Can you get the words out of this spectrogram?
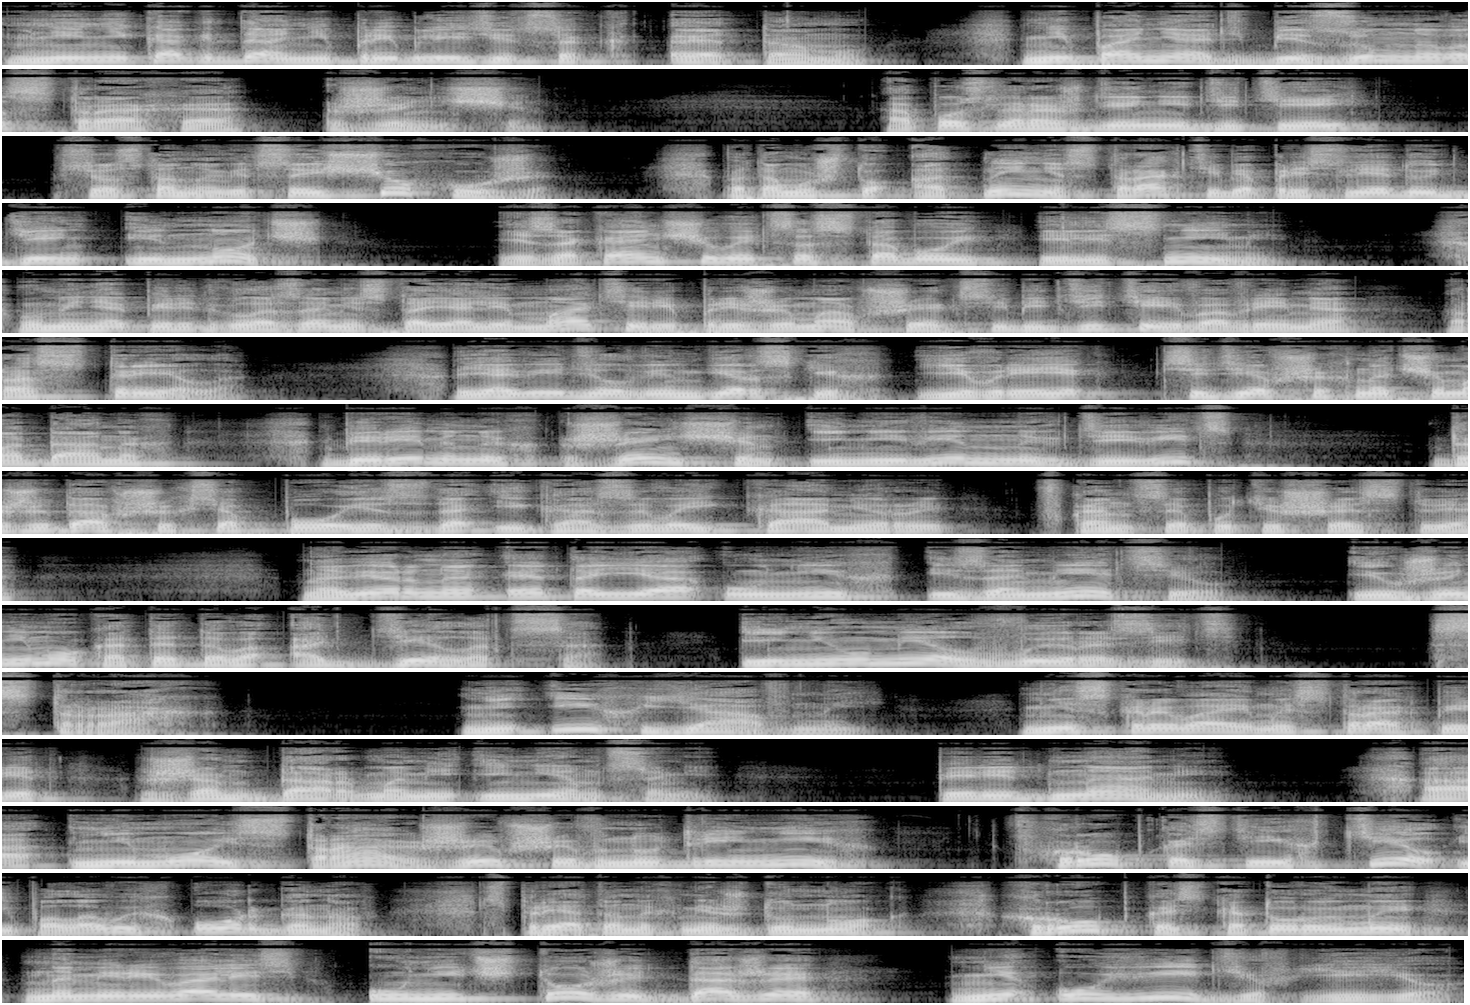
мне никогда не приблизиться к этому, не понять безумного страха женщин. А после рождения детей все становится еще хуже, потому что отныне страх тебя преследует день и ночь, и заканчивается с тобой или с ними. У меня перед глазами стояли матери, прижимавшие к себе детей во время расстрела. Я видел венгерских евреек, сидевших на чемоданах, беременных женщин и невинных девиц, дожидавшихся поезда и газовой камеры в конце путешествия. Наверное, это я у них и заметил, и уже не мог от этого отделаться, и не умел выразить страх. Не их явный, нескрываемый страх перед жандармами и немцами, перед нами, а не мой страх, живший внутри них, в хрупкости их тел и половых органов, спрятанных между ног, хрупкость, которую мы намеревались уничтожить, даже не увидев ее.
